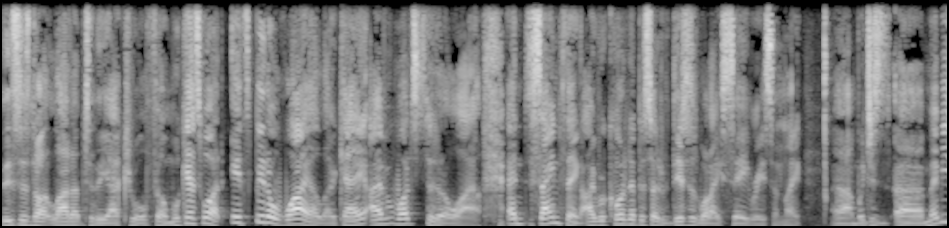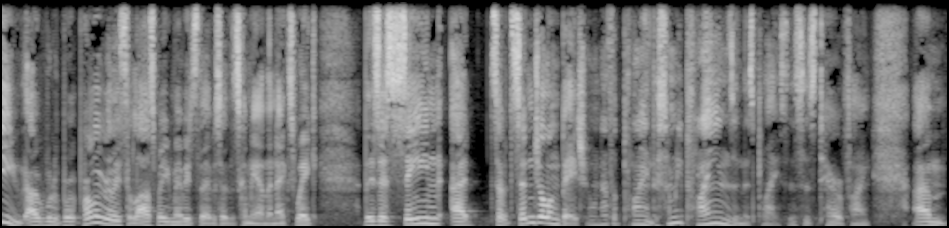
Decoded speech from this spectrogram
this does not line up to the actual film," well, guess what? It's been a while. Okay, I haven't watched it in a while. And same thing. I recorded an episode of This Is What I See recently um, which is uh, maybe I would have probably released it last week. Maybe it's the episode that's coming out the next week. There's a scene at so it's set in Geelong Beach. Oh, another plane. There's so many planes in this place. This is terrifying. Um,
